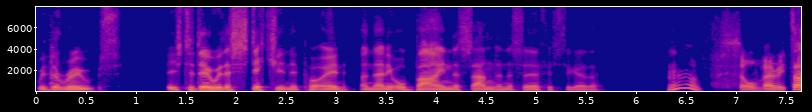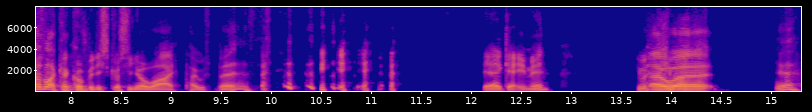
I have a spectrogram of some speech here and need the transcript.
with the roots. It's to do with a stitching they put in, and then it will bind the sand and the surface together." Oh, all very Sounds like I could be discussing your wife post birth. yeah, get him in. So, uh, Yeah,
